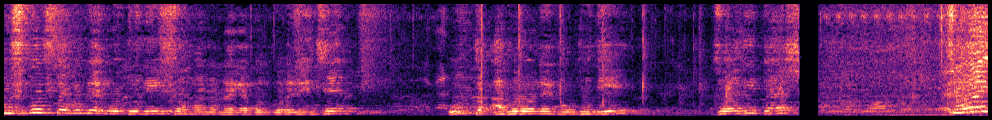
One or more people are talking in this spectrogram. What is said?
পুষ্পস্তবকের মধ্য দিয়ে সম্মাননা জ্ঞাপন করে উত্তর আবরণের মধ্য দিয়ে জয়দীপ দাস। সবাই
